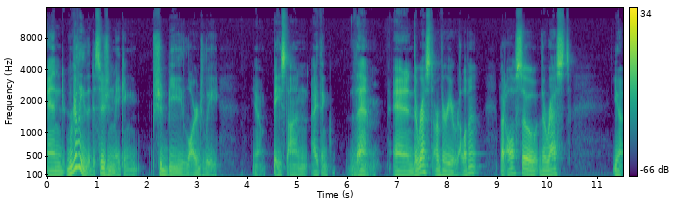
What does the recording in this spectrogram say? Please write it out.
And really, the decision making should be largely, you know, based on, I think, them. And the rest are very irrelevant. but also the rest, you know,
